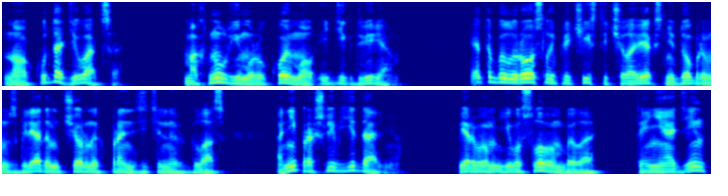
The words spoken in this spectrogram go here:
Но куда деваться? Махнул ему рукой, мол, иди к дверям. Это был рослый, причистый человек с недобрым взглядом черных пронзительных глаз. Они прошли в едальню. Первым его словом было «Ты не один?»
